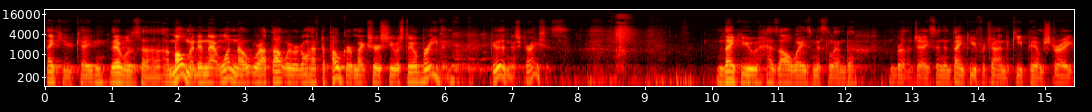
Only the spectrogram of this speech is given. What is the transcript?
Thank you, Katie. There was uh, a moment in that one note where I thought we were going to have to poke her, make sure she was still breathing. Goodness gracious. Thank you, as always, Miss Linda, Brother Jason, and thank you for trying to keep him straight.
